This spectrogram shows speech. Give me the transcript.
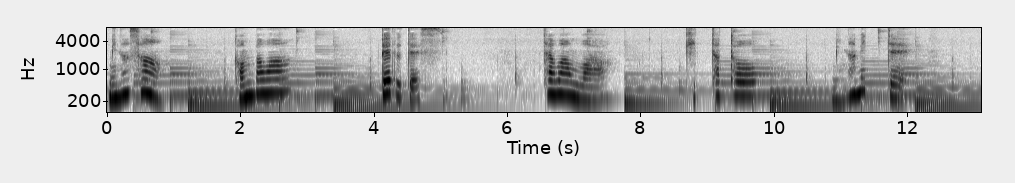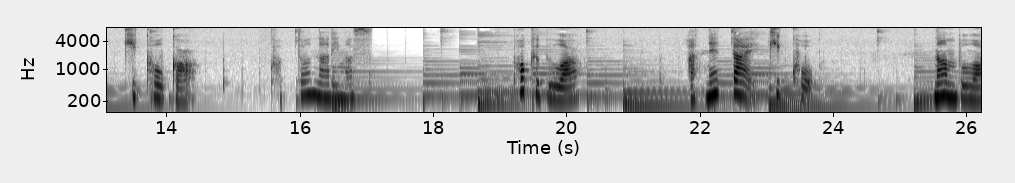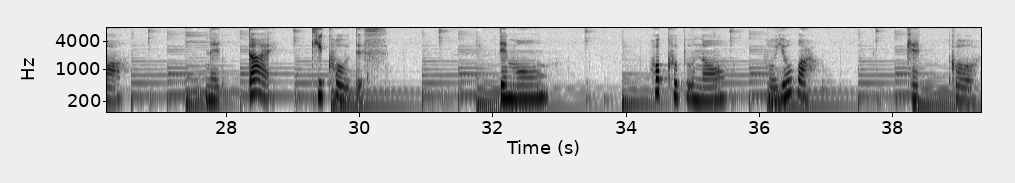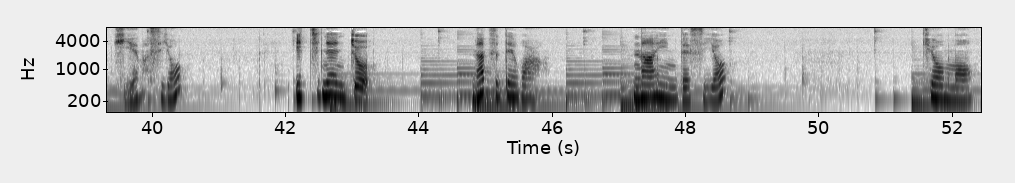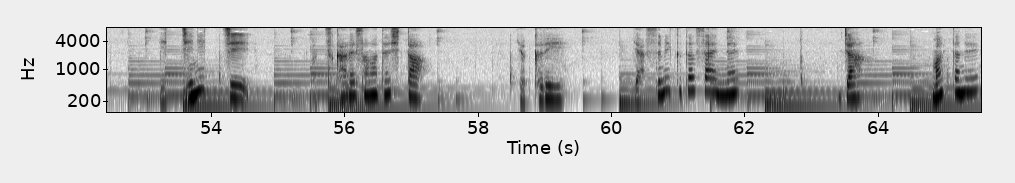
皆さんこんばんは。ベルです。台湾は北と南って気候が異なります。北部は亜熱帯気候。南部は熱帯気候です。でも北部の冬は結構冷えますよ。一年中夏ではないんですよ。今日も一日お疲れ様でした。ゆっくり。休みくださいね。じゃあまたね。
